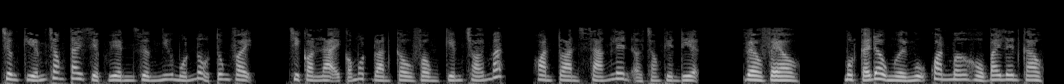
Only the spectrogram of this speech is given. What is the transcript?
trường kiếm trong tay Diệp Huyền dường như muốn nổ tung vậy, chỉ còn lại có một đoàn cầu vòng kiếm chói mắt, hoàn toàn sáng lên ở trong thiên địa. Vèo vèo, một cái đầu người ngũ quan mơ hồ bay lên cao.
